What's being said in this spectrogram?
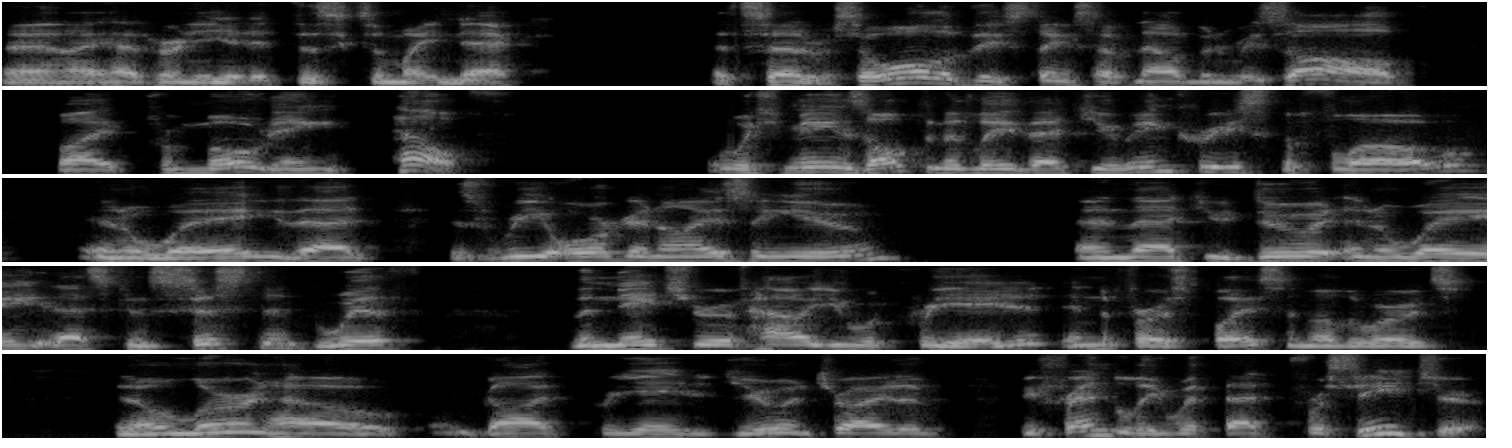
and I had herniated discs in my neck, etc. So all of these things have now been resolved by promoting health, which means ultimately that you increase the flow in a way that is reorganizing you and that you do it in a way that's consistent with the nature of how you were created in the first place. In other words, you know, learn how God created you and try to be friendly with that procedure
